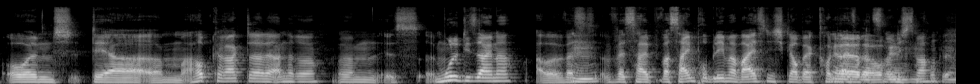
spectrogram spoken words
Und der ähm, Hauptcharakter, der andere, ähm, ist Modedesigner. Aber wes Mhm. weshalb, was sein Problem war, weiß ich nicht. Ich glaube, er konnte Ja, einfach jetzt noch nichts machen. Problem.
